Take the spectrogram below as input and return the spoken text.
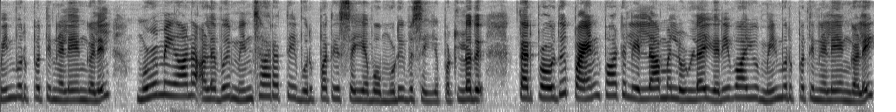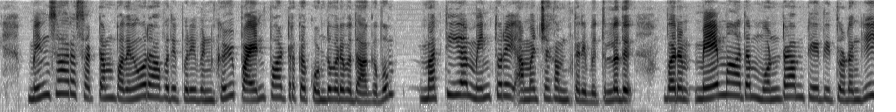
மின் உற்பத்தி நிலையங்களில் முழுமையான அளவு மின்சாரத்தை உற்பத்தி செய்யவும் முடிவு செய்யப்பட்டுள்ளது. தற்போது பயன்பாட்டில் இல்லாமல் உள்ள எரிவாயு மின் உற்பத்தி நிலையங்களை மின்சார சட்டம் பதினோராவது பிரிவின் கீழ் பயன்பாட்டிற்கு கொண்டு வருவதாகவும் மத்திய மின்துறை அமைச்சகம் தெரிவித்துள்ளது. வரும் மே மாதம் ஒன்றாம் தேதி தொடங்கி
